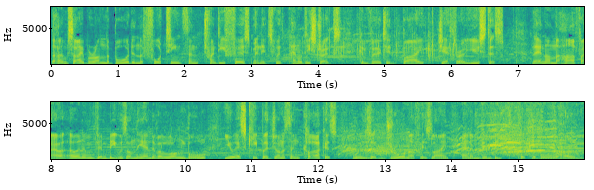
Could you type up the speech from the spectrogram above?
The home side were on the board in the 14th and 21st minutes with penalty strokes converted by Jethro Eustace. Then on the half hour, Owen Mvimbi was on the end of a long ball. US keeper Jonathan Clarkes was drawn off his line and Mvimbi put the ball home.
